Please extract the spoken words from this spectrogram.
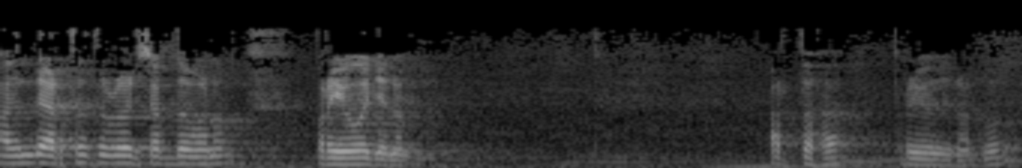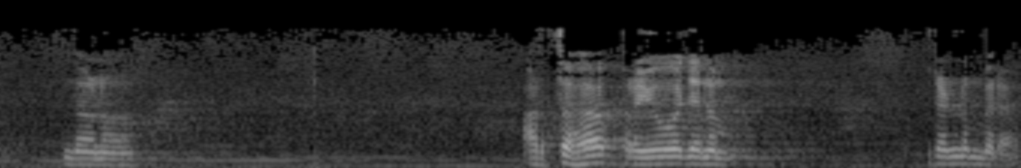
അതിന്റെ അർത്ഥത്തിലുള്ള ഒരു ശബ്ദമാണ് പ്രയോജനം. അർത്ഥ പ്രയോജനം. അപ്പോൾ എന്താണ്? അർത്ഥ പ്രയോജനം. രണ്ടും വരാം.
